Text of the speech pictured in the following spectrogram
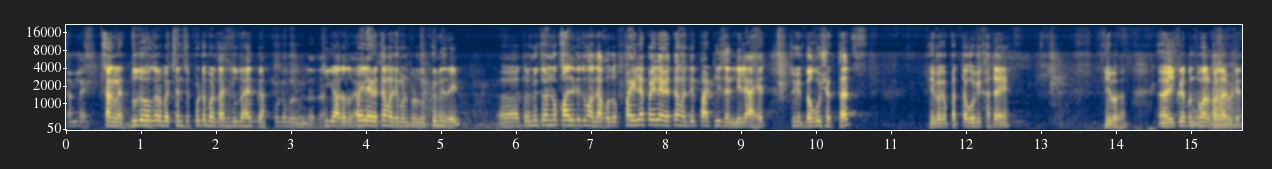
चांगलं आहे चांगल्या आहेत. दूध वगैरे बच्चांचे पोटं भरतात असे दूध आहेत का? फोटो भरून जातात. ठीक आहे आता तर पहिल्या वेतामध्ये म्हणून थोडं दूध कमीच राहील. अं, तर मित्रांनो क्वालिटी तुम्हाला दाखवतो. पहिल्या पहिल्या वेतामध्ये पाठी जनलेल्या आहेत. तुम्ही बघू शकतात. हे बघा पत्तागोबी खाता आहे हे बघा. इकडे पण तुम्हाला बघायला भेटेल.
